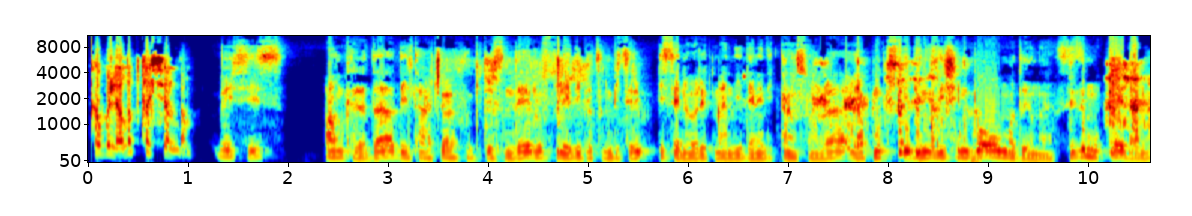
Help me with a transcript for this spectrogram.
kabul alıp taşındım. Ve siz Ankara'da Dil Tarihçiler Fakültesi'nde Rus Dili Edebiyatı'nı bitirip bir sene öğretmenliği denedikten sonra yapmak istediğiniz işin bu olmadığını, sizi mutlu eden,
